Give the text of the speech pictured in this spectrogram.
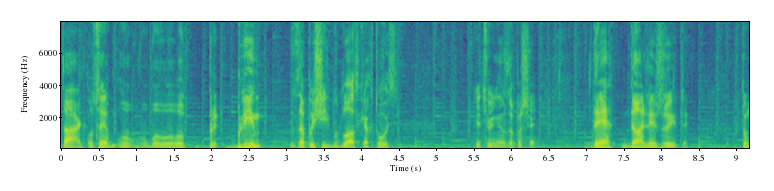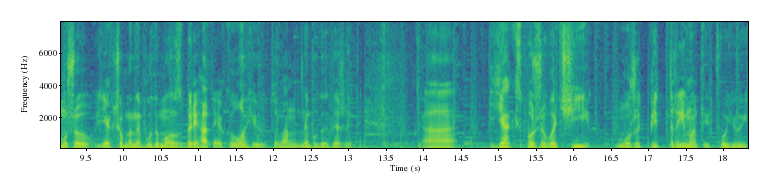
Так. Оце, блін, запишіть, будь ласка, хтось. Кицюня, запиши. Де далі жити? Тому що якщо ми не будемо зберігати екологію, то нам не буде де жити. А, як споживачі можуть підтримати твою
